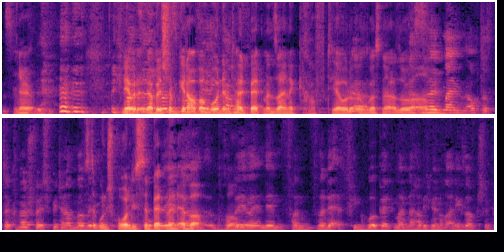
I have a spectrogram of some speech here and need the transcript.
Das Ja, ja. Ich Nee, aber, aber das stimmt, genau, aber wo nimmt halt Batman seine Kraft her oder Ja, irgendwas, ne? Also, das ist ähm, halt mein, auch das, da können wir später- später nochmal ist der unsportlichste Batman ever. So. Probleme in dem, von, von der Figur Batman, da habe ich mir noch einiges aufgeschrieben.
